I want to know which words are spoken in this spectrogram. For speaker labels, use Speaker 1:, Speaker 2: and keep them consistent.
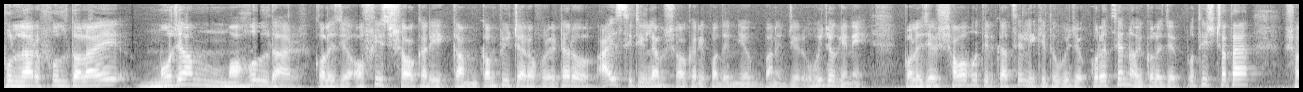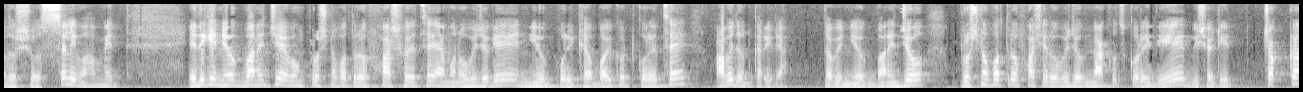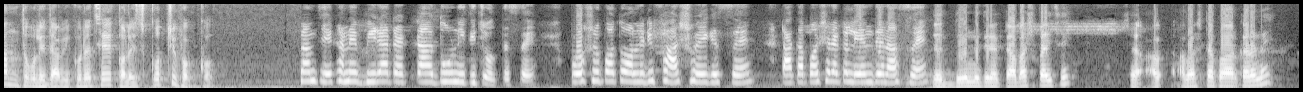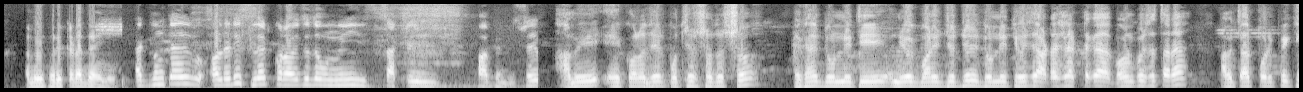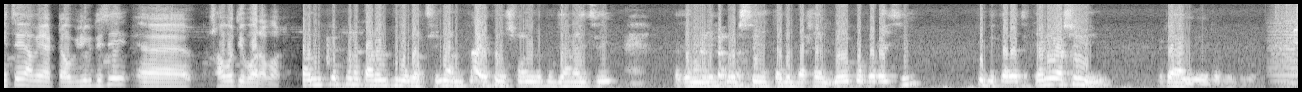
Speaker 1: খুলনার ফুলতলায় মোজাম মহলদার কলেজে অফিস সহকারী কাম, কম্পিউটার অপারেটর ও আইসিটি ল্যাব সহকারী পদের নিয়োগ বাণিজ্যের অভিযোগ এনে কলেজের সভাপতির কাছে লিখিত অভিযোগ করেছেন ওই কলেজের প্রতিষ্ঠাতা সদস্য সেলিম আহমেদ। এদিকে নিয়োগ বাণিজ্য এবং প্রশ্নপত্র ফাঁস হয়েছে এমন অভিযোগে নিয়োগ পরীক্ষা বয়কট করেছে আবেদনকারীরা। তবে নিয়োগ বাণিজ্য, প্রশ্নপত্র ফাঁসের অভিযোগ নাকচ করে দিয়ে বিষয়টি চক্রান্ত বলে দাবি করেছে কলেজ কর্তৃপক্ষ।
Speaker 2: দেখলাম যে এখানে বিরাট একটা দুর্নীতি চলতেছে। প্রশ্নপত্র অলরেডি ফাঁস হয়ে গেছে টাকা পয়সার একটা লেনদেন আছে।
Speaker 3: দুর্নীতির একটা আভাস পাইছে সে আ- আভাসটা পাওয়ার কারণে আমি পরীক্ষাটা দেয়নি।
Speaker 4: একজনকে অলরেডি সিলেক্ট করা হয়েছে যে উনি চাকরি পাবেন। সেই
Speaker 5: আমি এই কলেজের প্রতিষ্ঠা সদস্য এখানে দুর্নীতি নিয়োগ বাণিজ্যের জন্য দুর্নীতি হয়েছে আঠাশ লাখ টাকা গ্রহণ করেছে তারা। আমি তার পরিপ্রেক্ষিতে আমি একটা অভিযোগ দিছি আহ, সভাপতি বরাবর।
Speaker 6: আমি তো কোনো কারণ খুঁজে পাচ্ছি না আমি তো তাদের সময় জানাইছি। তাদের মেল করছি, তাদের বাসায় লোকও পাঠাইছি, কিন্তু তারা কেন আসেনি, এটা আমি এটা বলতে পারি।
